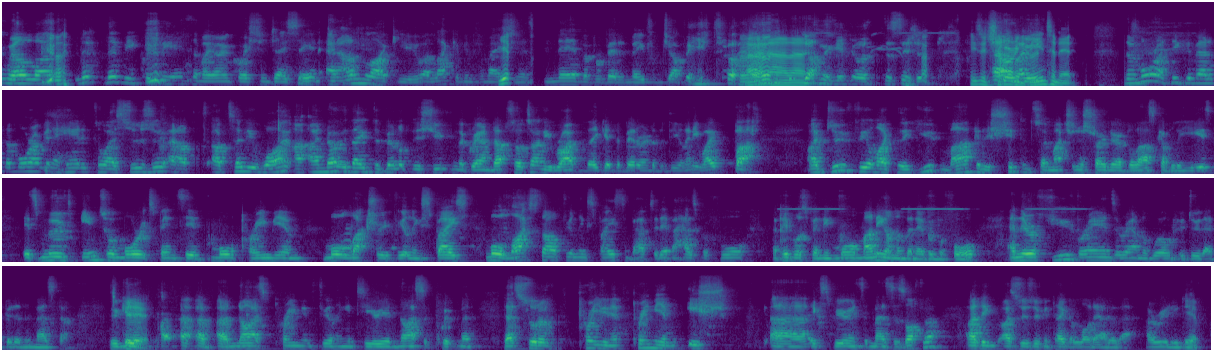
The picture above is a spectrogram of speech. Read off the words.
well, uh, let, let, me quickly answer my own question, JC. And, and unlike you, a lack of information yep. has never prevented me from jumping into a, no, no, no. jumping into a decision. He's a child um, of the internet. The more I think about it, the more I'm going to hand it to Isuzu, and I'll, I'll tell you why. I, I know they've developed this ute from the ground up, so it's only right that they get the better end of the deal anyway. But I do feel like the ute market has shifted so much in Australia over the last couple of years. It's moved into a more expensive, more premium, more luxury feeling space, more lifestyle feeling space than perhaps it ever has before. And people are spending more money on them than ever before. And there are a few brands around the world who do that better than Mazda, who get yeah. a, a, a, nice premium feeling interior, nice equipment, that sort of premium premium-ish uh, experience that Mazda's offer. I think Isuzu can take a lot out of that. I really do. Yep.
